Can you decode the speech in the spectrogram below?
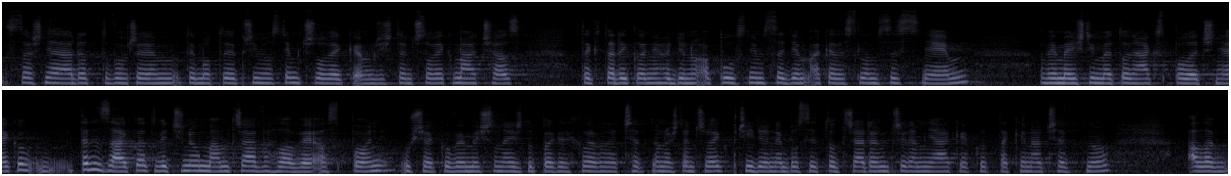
strašně ráda tvořím ty motivy přímo s tím člověkem. Když ten člověk má čas, tak tady klidně hodinu a půl s ním sedím a kreslím si s ním vymýšlíme to nějak společně. Jako ten základ většinou mám třeba v hlavě aspoň, už jako vymyšlený, že to pak rychle načetnu, než ten člověk přijde, nebo si to třeba den předem nějak jako taky načetnu ale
